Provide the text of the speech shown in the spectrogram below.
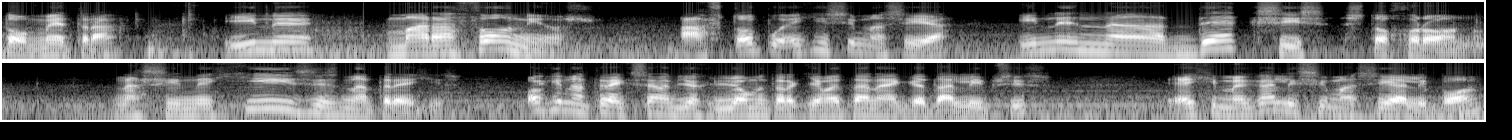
100 μέτρα, είναι μαραθώνιος. Αυτό που έχει σημασία είναι να αντέξεις στο χρόνο, να συνεχίζεις να τρέχεις. Όχι να τρέχεις ένα-δυο χιλιόμετρα και μετά να εγκαταλείψεις. Έχει μεγάλη σημασία λοιπόν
